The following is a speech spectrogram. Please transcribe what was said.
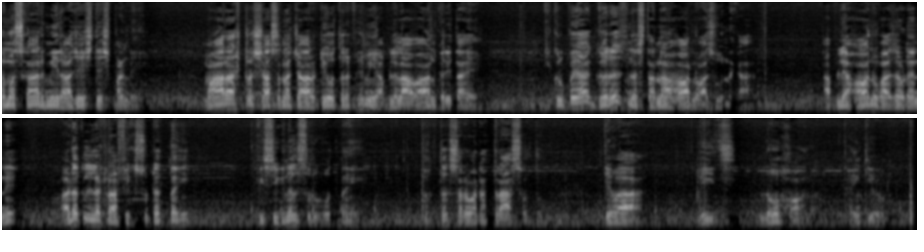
नमस्कार, मी राजेश देशपांडे. महाराष्ट्र शासनाच्या R T ओतर्फे तर्फे मी आपल्याला आवाहन करीत आहे की कृपया गरज नसताना हॉर्न वाजवू नका. आपल्या हॉर्न वाजवण्याने अडकलेलं ट्रॅफिक सुटत नाही, की सिग्नल सुरू होत नाही. फक्त सर्वांना त्रास होतो. तेव्हा प्लीज़ नो हॉर्न थँक्यू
